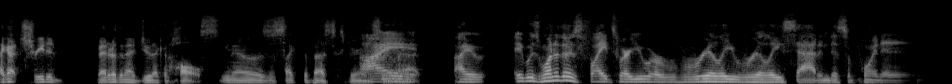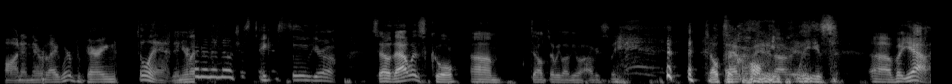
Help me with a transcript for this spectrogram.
I got treated better than I do like at Halls. You know, it was just like the best experience. I, I it was one of those flights where you were really really sad and disappointed on and they were like we're preparing to land and you're like no no no no just take us to Europe so that was cool um Delta we love you obviously Delta, call me, obvious. please. Uh but yeah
